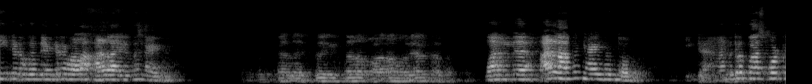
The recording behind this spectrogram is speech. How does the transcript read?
ಈ ಕಡೆ ಒಂದ್ ಎಕರೆ ಹೊಲ ಹಳ್ಳ ಹಳ್ಳ ಅಂಡರ್ ಪಾಸ್ಪೋರ್ಟ್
